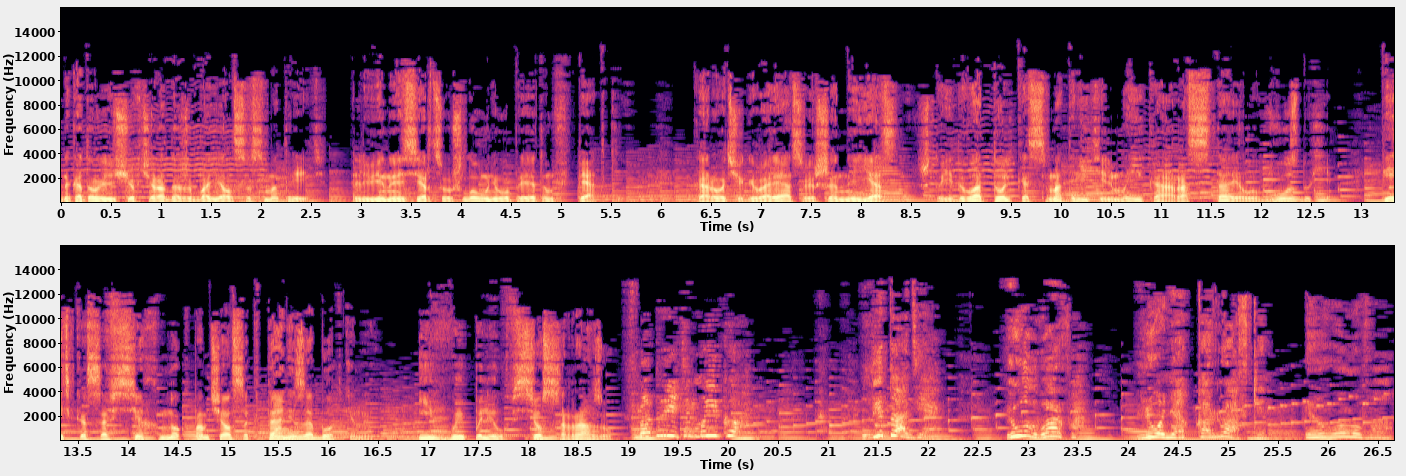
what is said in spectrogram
на которую еще вчера даже боялся смотреть. Львиное сердце ушло у него при этом в пятки. Короче говоря, совершенно ясно, что едва только смотритель маяка растаял в воздухе, Петька со всех ног помчался к Тане Заботкиной и выпалил все сразу. Смотритель маяка! Летандия! Иолова арфа! Леня Караскин! Иолова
